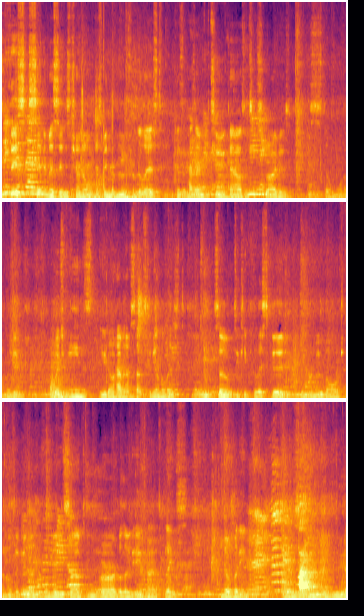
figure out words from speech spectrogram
This Cinema Sins channel has been removed from the list because it has only 2,000 subscribers. It's still more than I do. Which means you don't have enough subs to be on the list. So to keep the list good, we remove all channels that go under 1 million subs or are below the 800th place. Nobody has removed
